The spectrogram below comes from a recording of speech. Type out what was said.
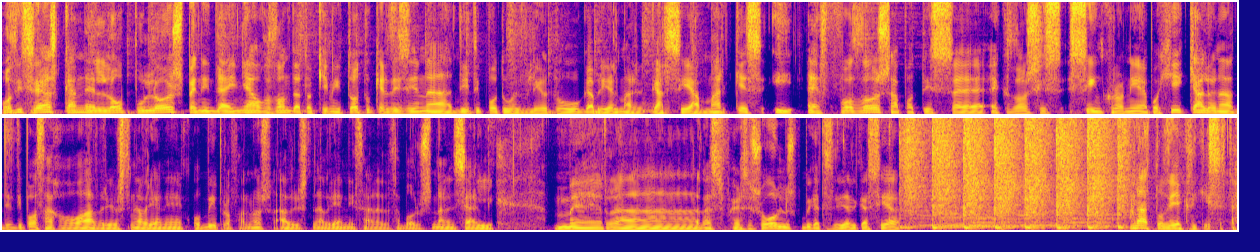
Οδυσσέας Κανελόπουλος, 59-80 το κινητό του, κερδίζει ένα αντίτυπο του βιβλίου του Γκαμπριέλ Γκαρσία Μάρκες «Η Έφοδος» από τις ε, εκδόσεις Σύγχρονη Εποχή και άλλο ένα αντίτυπο θα έχω αύριο στην αυριανή εκπομπή προφανώς. Αύριο στην αυριανή θα είναι, δεν θα μπορούσε να είναι σε άλλη μέρα. Να σας ευχαριστήσω όλους που μπήκατε στη διαδικασία να το διεκδικήσετε.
